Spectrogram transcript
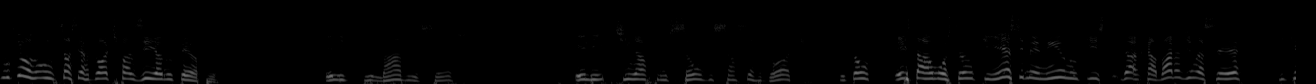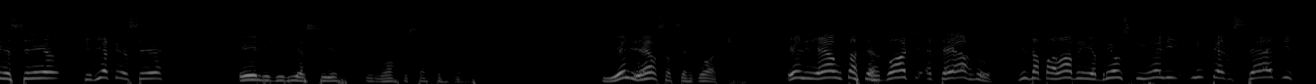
o que o, o sacerdote fazia no templo? Ele queimava incenso. Ele tinha a função de sacerdote. Então, ele estava mostrando que esse menino que acabara de nascer, que crescer, queria crescer, ele viria a ser o nosso sacerdote. E ele é o sacerdote. Ele é um sacerdote eterno. Diz a palavra em Hebreus que ele intercede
